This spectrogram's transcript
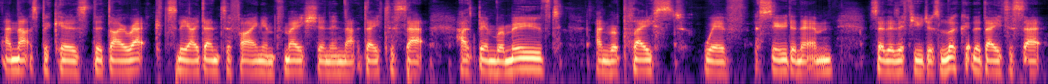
And that's because the directly identifying information in that data set has been removed and replaced with a pseudonym so that if you just look at the data set,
